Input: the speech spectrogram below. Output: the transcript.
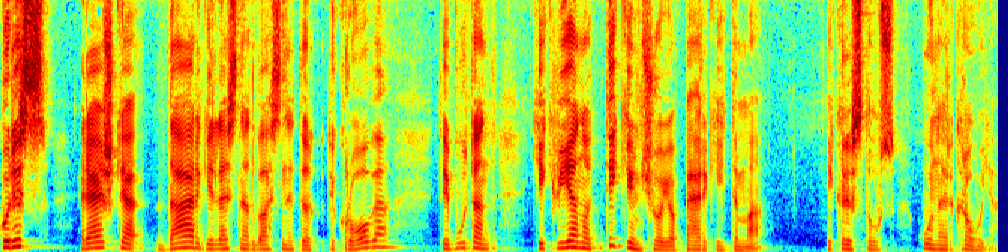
kuris reiškia dar gilesnę dvasinę tikrovę, tai būtent kiekvieno tikinčiojo perkeitimą į Kristaus kūną ir kraują.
